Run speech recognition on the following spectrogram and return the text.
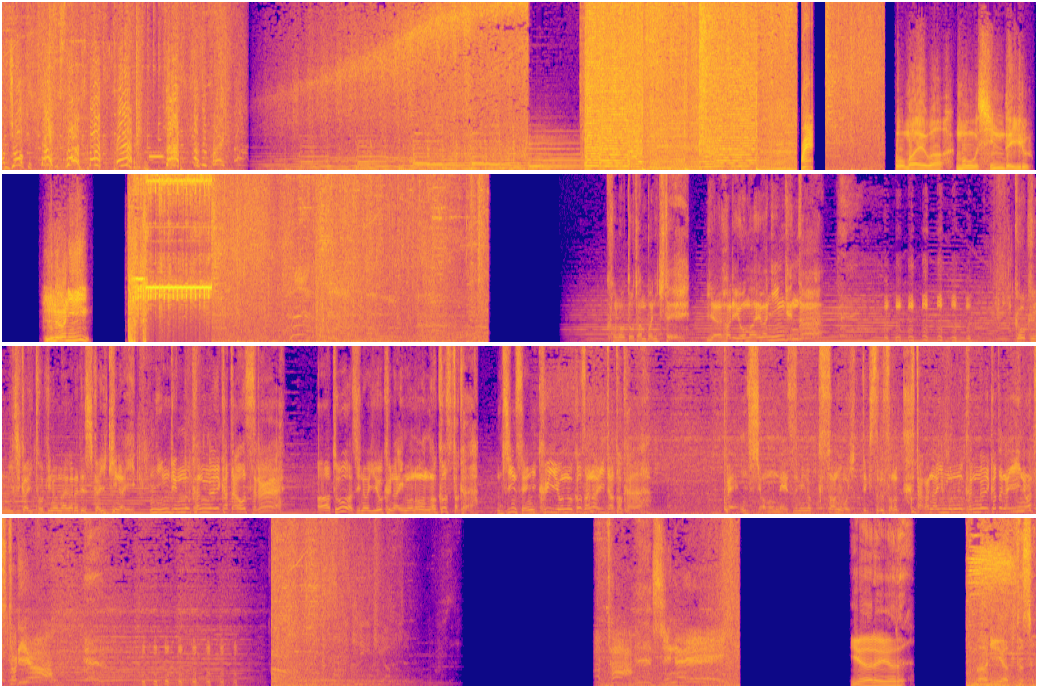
I'm joking. Stop! Stop! Stop! Ah! Stop! Stop the brake! お前はもう死んでいる。何この土壇場に来てやはりお前は人間だごく短い時の流れでしか生きない人間の考え方をする。後味の良くないものを残すとか人生に悔いを残さないだとか。便所のネズミのクソにも匹敵するそのくだらないものの考え方が命取りよ。死ねやれやれ。間に合ったぞ。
